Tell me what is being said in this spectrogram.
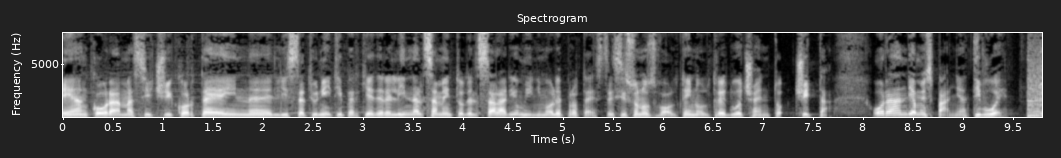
E ancora massicci cortei negli Stati Uniti per chiedere l'innalzamento del salario minimo. Le proteste si sono svolte in oltre 200 città. Ora andiamo in Spagna. TVE.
